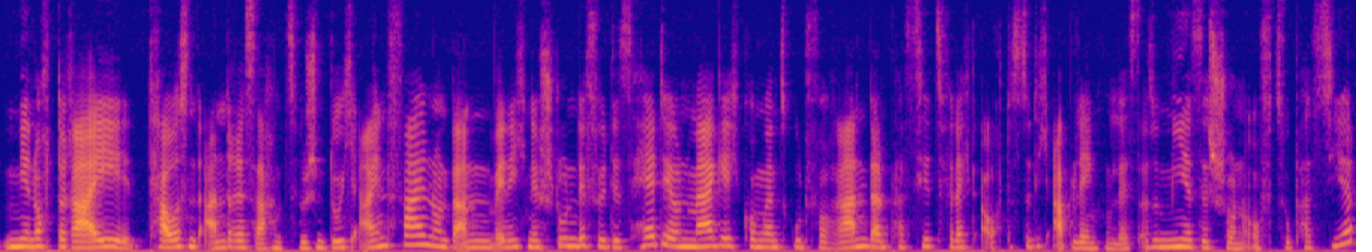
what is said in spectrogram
mir noch 3000 andere Sachen zwischendurch einfallen. Und dann, wenn ich eine Stunde für das hätte und merke, ich komme ganz gut voran, dann passiert es vielleicht auch, dass du dich ablenken lässt. Also mir ist es schon oft so passiert.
